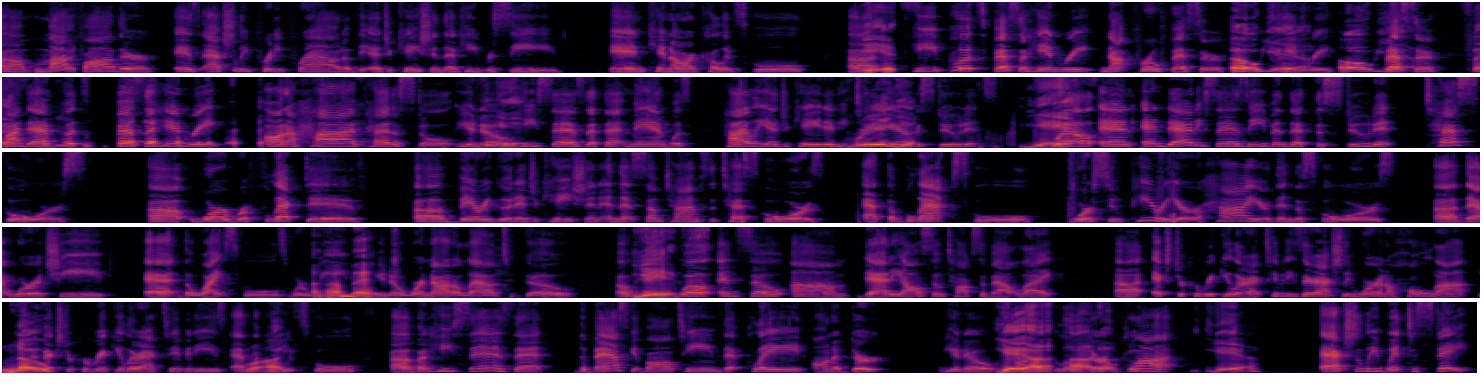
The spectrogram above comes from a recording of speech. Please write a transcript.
Um, my father is actually pretty proud of the education that he received in Kennard Colored School. Uh, yes. he puts Professor Henry, not Professor Oh yeah. Henry. Oh yeah. Professor. My dad puts Professor Henry on a high pedestal. You know, he says that that man was highly educated. He took care of his students. Yes. Well, and and Daddy says even that the student test scores uh, were reflective of very good education, and that sometimes the test scores at the black school were superior, higher than the scores uh, that were achieved at the white schools where we, you know, were not allowed to go. Okay, Yes. well, and so um, Daddy also talks about like uh, extracurricular activities. There actually weren't a whole lot of extracurricular activities at the public school, uh, but he says that the basketball team that played on a dirt, you know, Yeah, a little I dirt plot Yeah. actually went to state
